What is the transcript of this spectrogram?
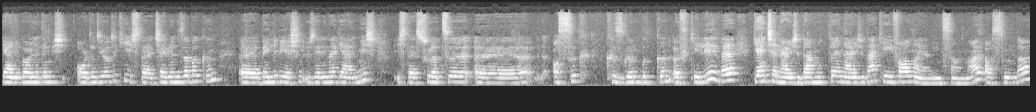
Yani böyle demiş orada diyordu ki işte çevrenize bakın e, belli bir yaşın üzerine gelmiş işte suratı asık, kızgın, bıkkın, öfkeli ve genç enerjiden, mutlu enerjiden keyif almayan insanlar aslında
